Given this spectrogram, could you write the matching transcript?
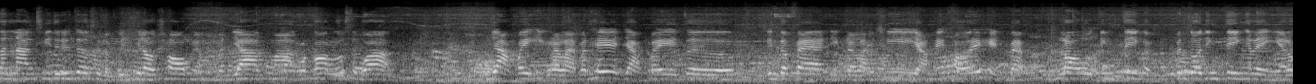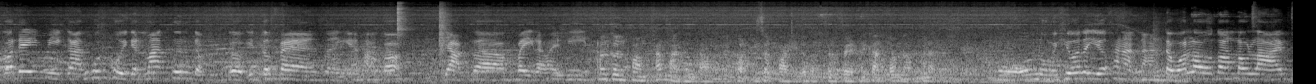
นานๆทีจะได้เจอศิลปินที่เราชอบเนี่ยมันยากมาก แล้วก็รู้สึกว่าอยากไปอีกหลาย ๆ ประเทศ อยากไปเจออินเตอร์แฟนอีกหลาย ๆ ที่อยากให้เขาได้เห็นแบบเราจริง ๆ แบบเป็นตัวจริง ๆ อะไรอย่างเงี้ยแล้วก็ได้มีการพูดคุยกันมากขึ้นกับอินเตอร์แฟนอะไรอย่างเงี้ยค่ะก็อยากจะไปอีกหลายที่ค่มันเกินความคาดหมายของเราไหมก่อนที่จะไปแล้วแบบแฟนๆให้การต้อนรับขนาดนั้ หหนูไม่คิดว่าจะเยอะขนาดนั้น แต่ว่าเราตอนเราไลฟ์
